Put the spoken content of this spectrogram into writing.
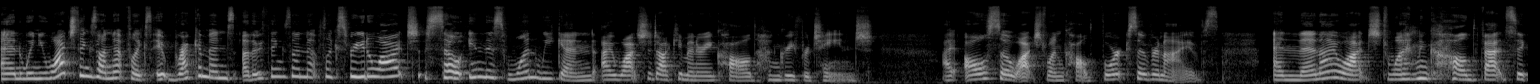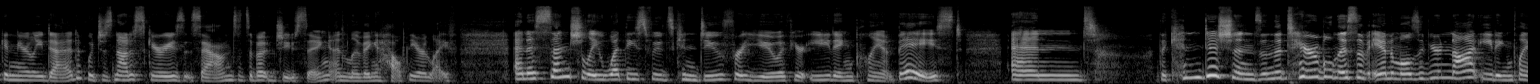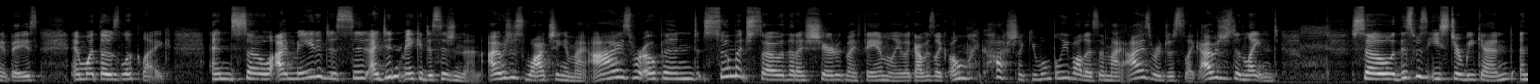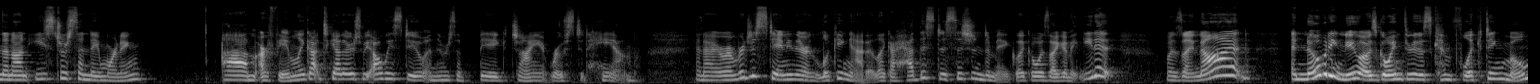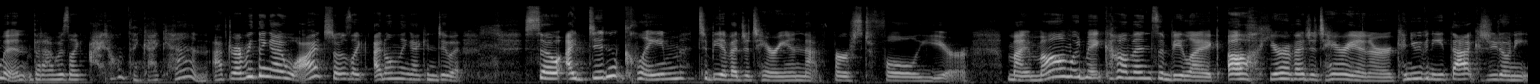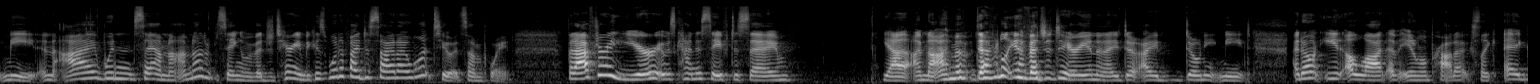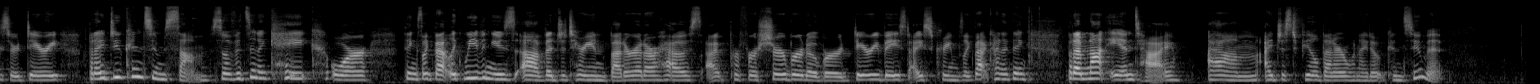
And when you watch things on Netflix, it recommends other things on Netflix for you to watch. So, in this one weekend, I watched a documentary called Hungry for Change. I also watched one called Forks Over Knives. And then I watched one called Fat, Sick, and Nearly Dead, which is not as scary as it sounds. It's about juicing and living a healthier life. And essentially, what these foods can do for you if you're eating plant based and the conditions and the terribleness of animals if you're not eating plant-based and what those look like. And so I made a decision, I didn't make a decision then. I was just watching and my eyes were opened so much so that I shared with my family. Like I was like, oh my gosh, like you won't believe all this. And my eyes were just like, I was just enlightened. So this was Easter weekend. And then on Easter Sunday morning, um, our family got together as we always do. And there was a big giant roasted ham. And I remember just standing there and looking at it. Like I had this decision to make. Like, was I going to eat it? Was I not? And nobody knew I was going through this conflicting moment, but I was like, I don't think I can. After everything I watched, I was like, I don't think I can do it. So I didn't claim to be a vegetarian that first full year. My mom would make comments and be like, "Oh, you're a vegetarian," or "Can you even eat that because you don't eat meat?" And I wouldn't say I'm not. I'm not saying I'm a vegetarian because what if I decide I want to at some point? But after a year, it was kind of safe to say, yeah, I'm not, I'm a, definitely a vegetarian and I don't, I don't eat meat. I don't eat a lot of animal products like eggs or dairy, but I do consume some. So if it's in a cake or things like that, like we even use uh, vegetarian butter at our house. I prefer sherbet over dairy-based ice creams, like that kind of thing. But I'm not anti. Um, I just feel better when I don't consume it.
